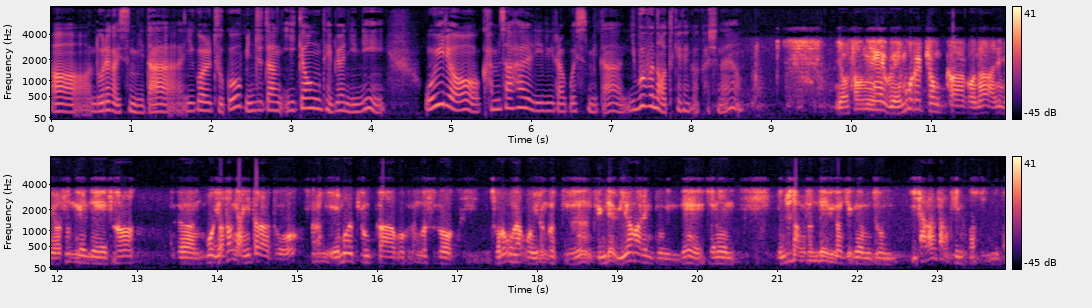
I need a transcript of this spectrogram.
어, 노래가 있습니다. 이걸 두고 민주당 이경 대변인이 오히려 감사할 일이라고 했습니다. 이 부분은 어떻게 생각하시나요? 여성의 외모를 평가하거나 아니면 여성에 대해서 뭐 여성이 아니더라도 사람의 외모를 평가하고 그런 것으로 조롱하고 이런 것들은 굉장히 위험한 행동인데 저는 민주당 선대위가 지금 좀 이상한 상태인 것 같습니다.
